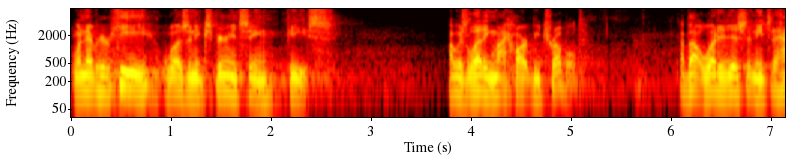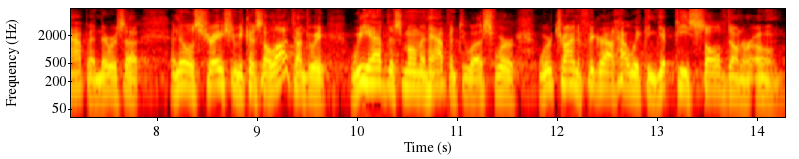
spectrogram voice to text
whenever he wasn't experiencing peace? I was letting my heart be troubled about what it is that needs to happen. There was a, an illustration because a lot of times we, we have this moment happen to us where we're trying to figure out how we can get peace solved on our own.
